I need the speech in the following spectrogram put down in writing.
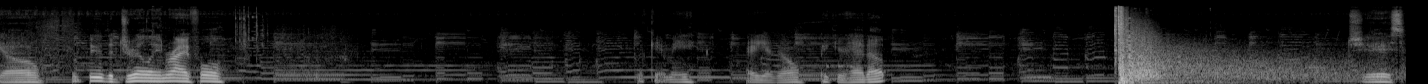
go. We'll do the drilling rifle. Look at me. There you go. Pick your head up. Jeez.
